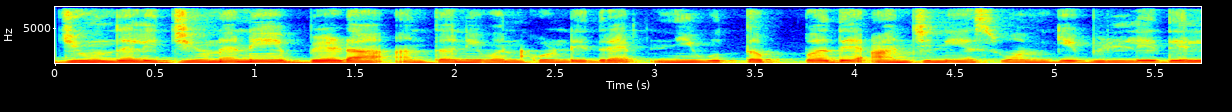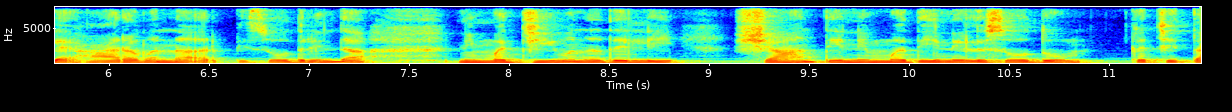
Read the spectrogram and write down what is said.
ಜೀವನದಲ್ಲಿ ಜೀವನನೇ ಬೇಡ ಅಂತ ನೀವು ಅಂದ್ಕೊಂಡಿದ್ರೆ ನೀವು ತಪ್ಪದೆ ಆಂಜನೇಯ ಸ್ವಾಮಿಗೆ ವಿಳ್ಯದೆಲೆ ಹಾರವನ್ನು ಅರ್ಪಿಸೋದ್ರಿಂದ ನಿಮ್ಮ ಜೀವನದಲ್ಲಿ ಶಾಂತಿ, ನೆಮ್ಮದಿ ನೆಲೆಸೋದು ಖಚಿತ.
